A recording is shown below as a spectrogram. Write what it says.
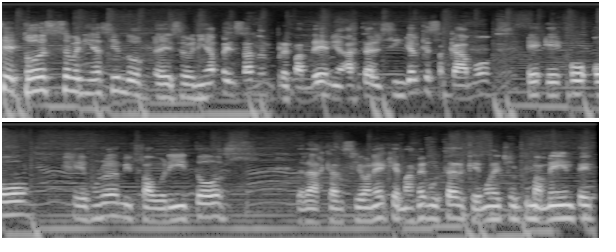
Que todo eso se venía haciendo, eh, se venía pensando en prepandemia, hasta el single que sacamos, EEOO, es uno de mis favoritos, de las canciones que más me gustan, que hemos hecho últimamente.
